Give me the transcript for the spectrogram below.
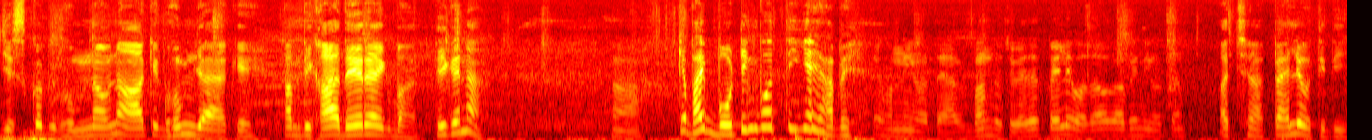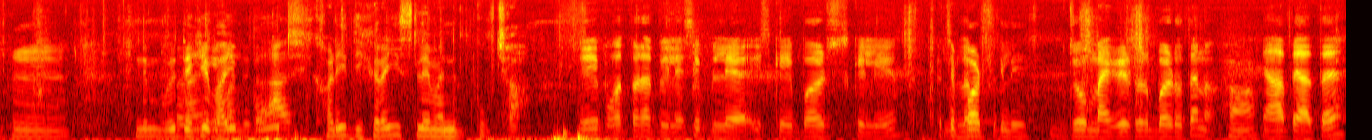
जिसको भी घूमना हो ना आके घूम जाए के हम दिखा दे रहे हैं एक बार ठीक है ना? हाँ। क्या भाई बोटिंग बहुत थी क्या यहाँ पे? नहीं होता है बंद हो चुका है। पहले होता होगा अभी नहीं होता। अच्छा पहले होती थी। हम्म, देखिए भाई बोट खड़ी दिख रही इसलिए मैंने पूछा। ये बहुत बड़ा बिल है सिर्फ़ इसके बर्ड्स के लिए। अच्छा मतलब बर्ड्स के लिए। जो माइग्रेटरी बर्ड होता है ना हाँ। यहाँ पे आता है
